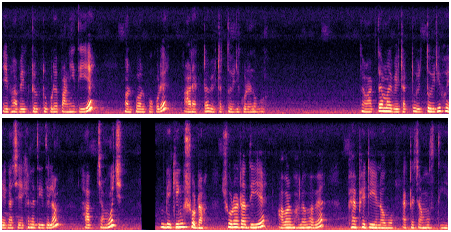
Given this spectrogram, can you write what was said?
এইভাবে একটু একটু করে পানি দিয়ে অল্প অল্প করে আর একটা বেটার তৈরি করে নেব। একটা আমার বেটার তৈরি হয়ে গেছে। এখানে দিয়ে দিলাম হাফ চামচ বেকিং সোডা। সোডাটা দিয়ে আবার ভালোভাবে ফেটিয়ে নেব একটা চামচ দিয়ে।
